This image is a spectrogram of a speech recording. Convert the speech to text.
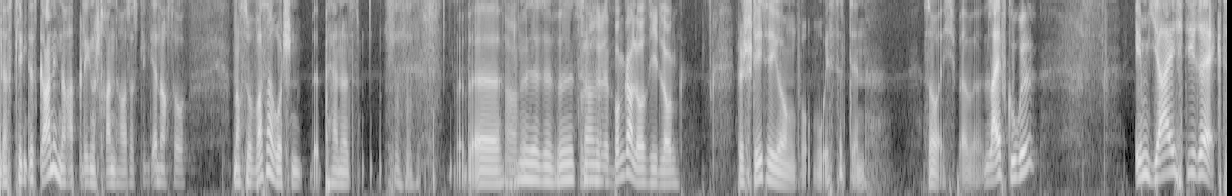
Das klingt jetzt gar nicht nach abgelegenem Strandhaus. Das klingt ja nach so, nach so Wasserrutschen-Panels. äh, So eine schöne Bungalow-Siedlung. Bestätigung. Wo, wo ist das denn? So, ich äh, live Google. Im Jaich direkt.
